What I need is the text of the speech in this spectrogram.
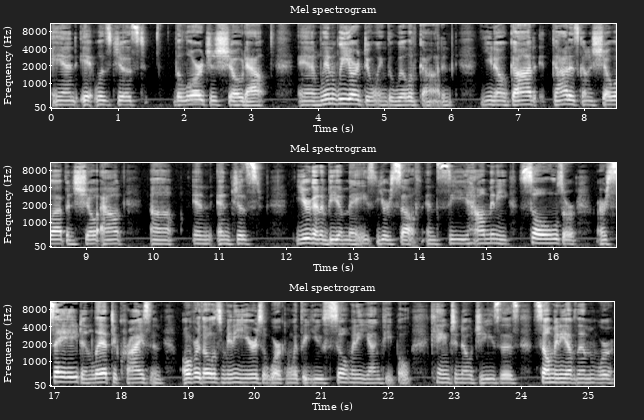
And it was just, the Lord just showed out. And when we are doing the will of God, and you know, God, God is going to show up and show out uh, and and just you're going to be amazed yourself and see how many souls are are saved and led to Christ. And over those many years of working with the youth so many young people came to know Jesus. So many of them were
